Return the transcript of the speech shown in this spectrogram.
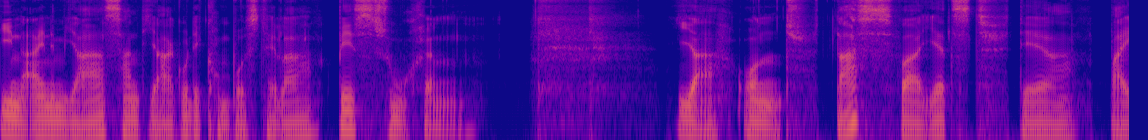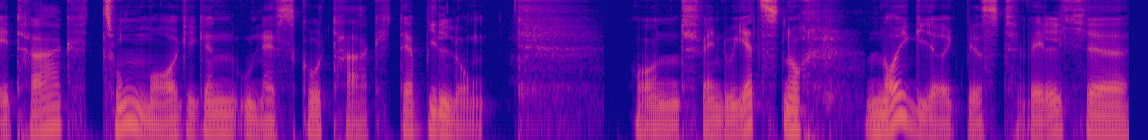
die in einem Jahr Santiago de Compostela besuchen. Ja, und das war jetzt der Beitrag zum morgigen UNESCO-Tag der Bildung. Und wenn du jetzt noch neugierig bist, welche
